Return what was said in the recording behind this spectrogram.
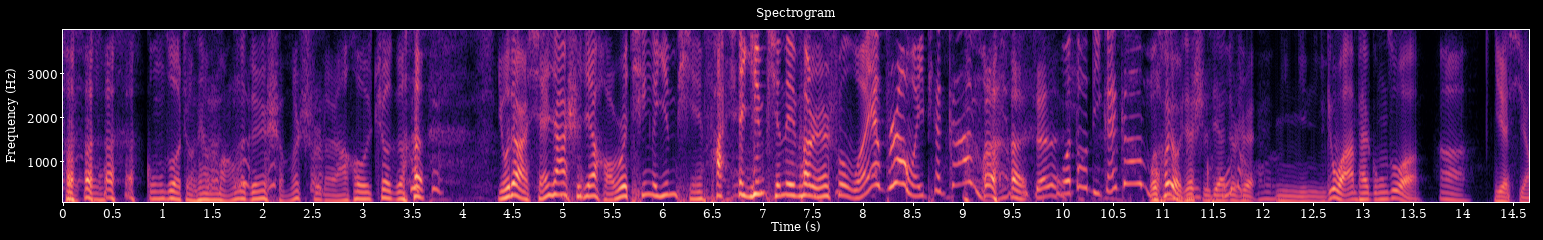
靠，工工作整天忙的跟什么似的，然后这个。有点闲暇时间，好不容易听个音频，发现音频那边人说，我也不知道我一天干嘛呢，真的，我到底该干嘛？我会有些时间就是你你你给我安排工作啊也行，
